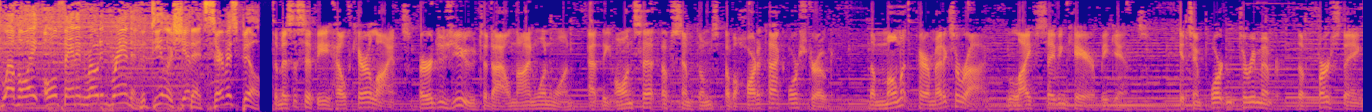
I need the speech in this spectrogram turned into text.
1208 Old Fannin Road in Brandon, the dealership that's service built. The Mississippi Healthcare Alliance urges you to dial 911 at the onset of symptoms of a heart attack or stroke. The moment paramedics arrive, life-saving care begins. It's important to remember the first thing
